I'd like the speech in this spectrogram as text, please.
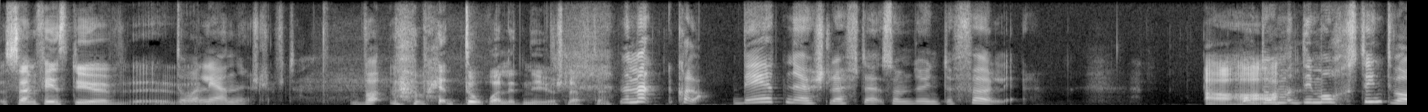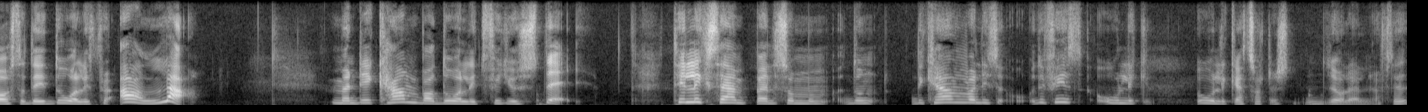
sen finns det ju... eh, Dåliga nyårslöften. Va, vad är ett dåligt nyårslöfte? Nej men det är ett nyårslöfte som du inte följer. Aha. Och de, det måste inte vara så att det är dåligt för alla. Men det kan vara dåligt för just dig. Till exempel som om de, det kan vara lite, det finns olika, olika sorters dåliga nyårslöften.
